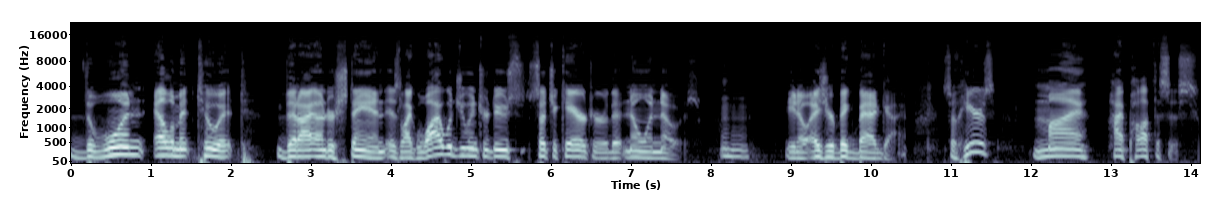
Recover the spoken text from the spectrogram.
the one element to it that I understand is like, why would you introduce such a character that no one knows? Mm-hmm. You know, as your big bad guy. So here's my hypothesis.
